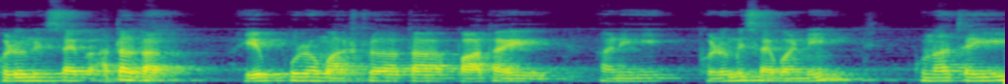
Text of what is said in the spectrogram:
फडणवीस साहेब हाताळतात हे पूर्ण महाराष्ट्र आता पाहत आहे. आणि फडणवीस साहेबांनी कुणाचाही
